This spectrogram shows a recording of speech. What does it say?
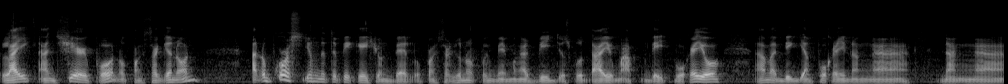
like and share po upang sa ganon. And of course, yung notification bell upang sa ganon pag may mga videos po tayo, ma-update po kayo, ah, mabigyan po kayo ng, ah, ng ah,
